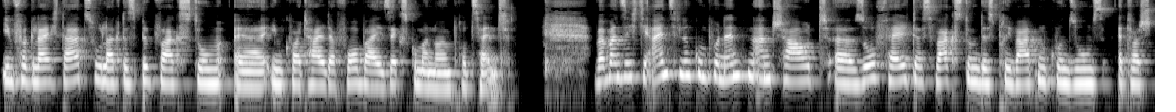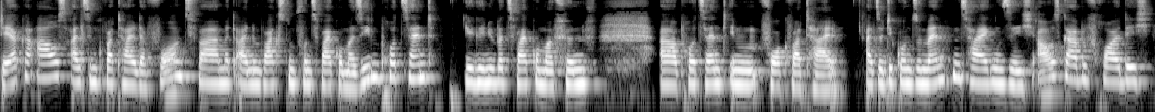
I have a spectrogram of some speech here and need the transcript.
Im Vergleich dazu lag das BIP-Wachstum äh, im Quartal davor bei 6,9 Prozent. Wenn man sich die einzelnen Komponenten anschaut, äh, so fällt das Wachstum des privaten Konsums etwas stärker aus als im Quartal davor, und zwar mit einem Wachstum von 2,7 Prozent gegenüber 2,5 äh, Prozent im Vorquartal. Also die Konsumenten zeigen sich ausgabefreudig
